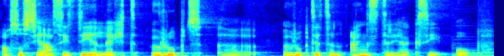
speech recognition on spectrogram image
associaties die je legt, roept, uh, roept dit een angstreactie op.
